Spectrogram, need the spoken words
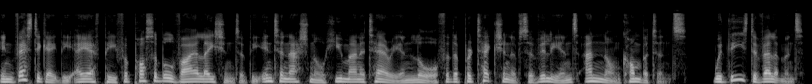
investigate the AFP for possible violations of the international humanitarian law for the protection of civilians and non combatants. With these developments,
